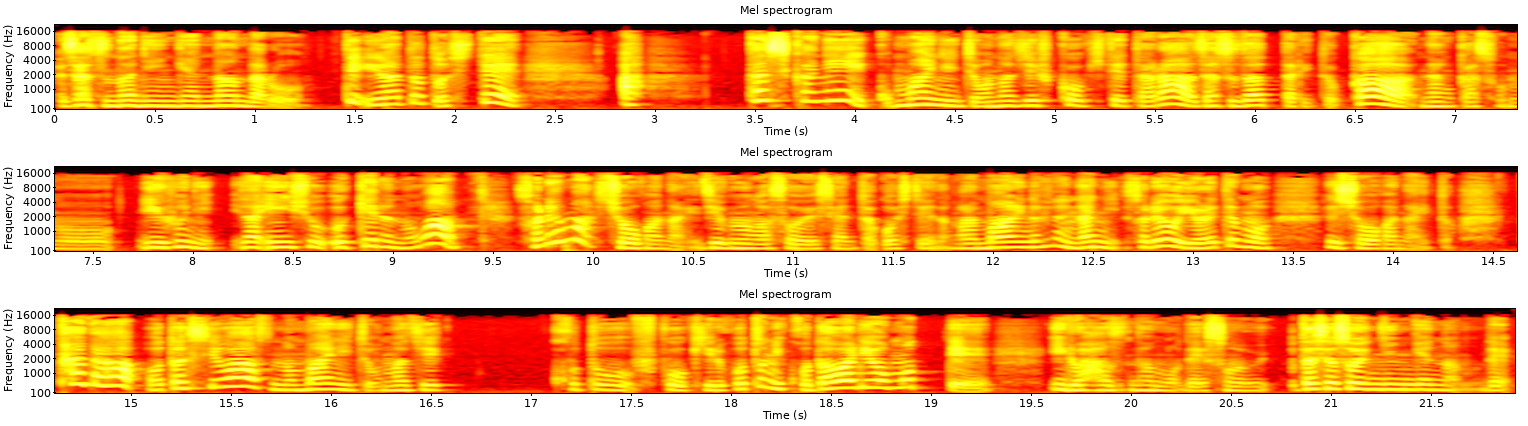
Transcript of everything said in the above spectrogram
う、雑な人間なんだろうって言われたとして、あ、確かにこう毎日同じ服を着てたら雑だったりとか、なんかその、いうふうにな印象を受けるのは、それはしょうがない。自分がそういう選択をしているから、周りの人に何、それを言われてもしょうがないと。ただ、私はその毎日同じことを、服を着ることにこだわりを持っているはずなので、その、私はそういう人間なので、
